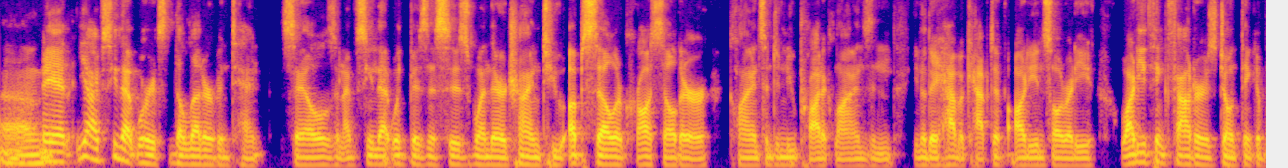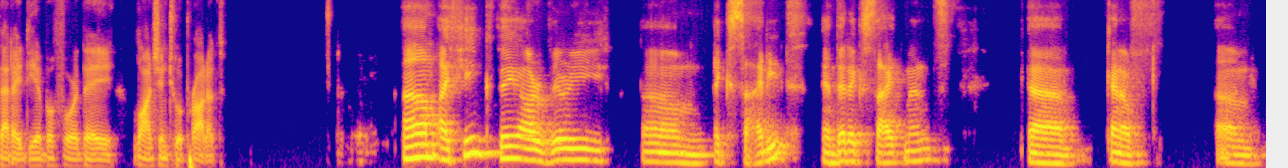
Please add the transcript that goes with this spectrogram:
Um, and yeah, I've seen that where it's the letter of intent sales, and I've seen that with businesses when they're trying to upsell or cross sell their clients into new product lines, and you know they have a captive audience already. Why do you think founders don't think of that idea before they launch into a product? Um, I think they are very um, excited, and that excitement uh, kind of um,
